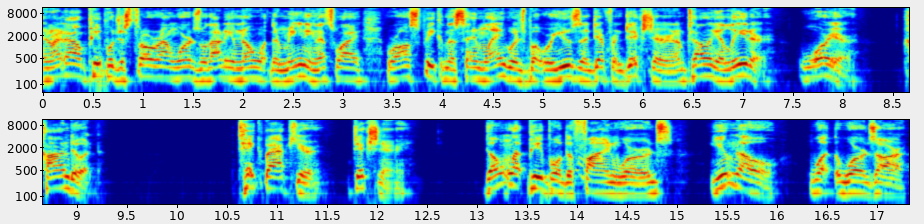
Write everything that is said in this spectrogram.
And right now, people just throw around words without even knowing what they're meaning. That's why we're all speaking the same language, but we're using a different dictionary. And I'm telling you, leader, warrior, conduit, take back your dictionary. Don't let people define words. You know what the words are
